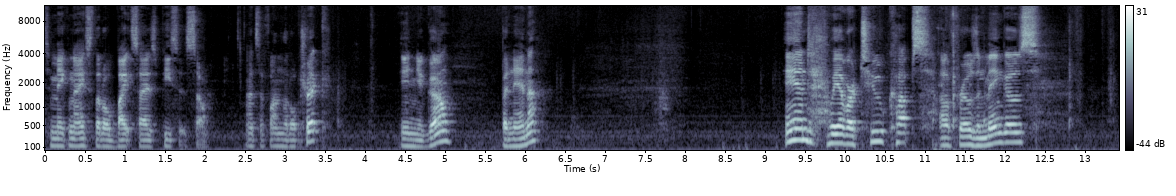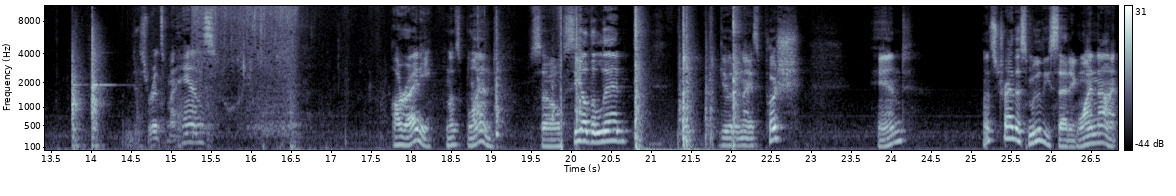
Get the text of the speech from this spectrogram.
to make nice little bite-sized pieces. So that's a fun little trick. In you go. Banana. And we have our two cups of frozen mangoes. Just rinse my hands. Alrighty, let's blend. So seal the lid, give it a nice push, and let's try the smoothie setting. Why not?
